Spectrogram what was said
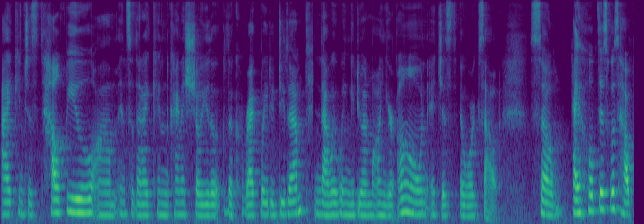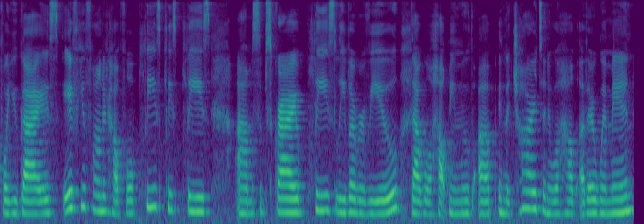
I can just help you um, and so that I can kind of show you the, the correct way to do them. And that way, when you do them on your own, it just it works out. So I hope this was helpful, you guys. If you found it helpful, please, please, please um, subscribe. Please leave a review. That will help me move up in the charts and it will help other women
